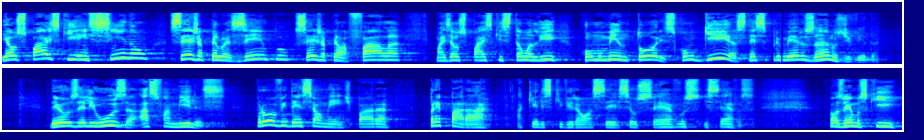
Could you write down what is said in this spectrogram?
E é os pais que ensinam, seja pelo exemplo, seja pela fala, mas é os pais que estão ali como mentores, como guias nesses primeiros anos de vida. Deus ele usa as famílias providencialmente para preparar aqueles que virão a ser seus servos e servas. Nós vemos que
